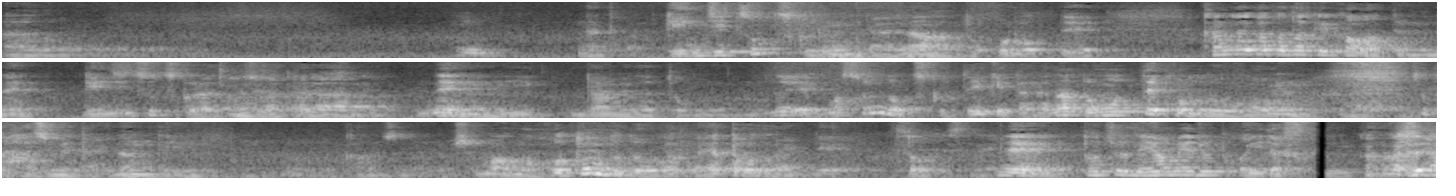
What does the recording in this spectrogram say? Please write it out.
あのうんなんていうかな現実を作るみたいなところって考え方だけ変わってもね現実作られてほしかったらね、うん。いダメだと思うので、まあ、そういうのを作っていけたらなと思ってこの動画をうん。ちょっと始めたいなっていう感じになりました、まあ、まあほとんど動画とかやったことないんで、そうですね。ね、途中でやめるとか言い出す可能性。それ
